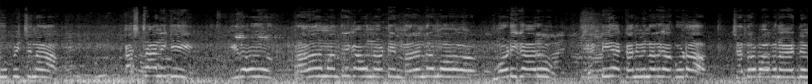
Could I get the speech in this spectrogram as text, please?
చూపించిన కష్టానికి ఈరోజు ప్రధానమంత్రిగా ఉన్నటువంటి నరేంద్ర మోడీ గారు ఎన్టీఏ కన్వీనర్గా కూడా చంద్రబాబు నాయుడు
